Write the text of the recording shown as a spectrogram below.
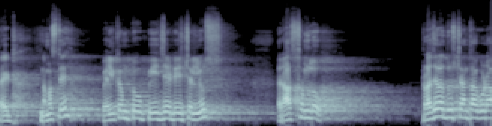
రైట్. నమస్తే. Welcome to PJ digital news. రాష్ట్రంలో ప్రజల దృష్టి అంతా కూడా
